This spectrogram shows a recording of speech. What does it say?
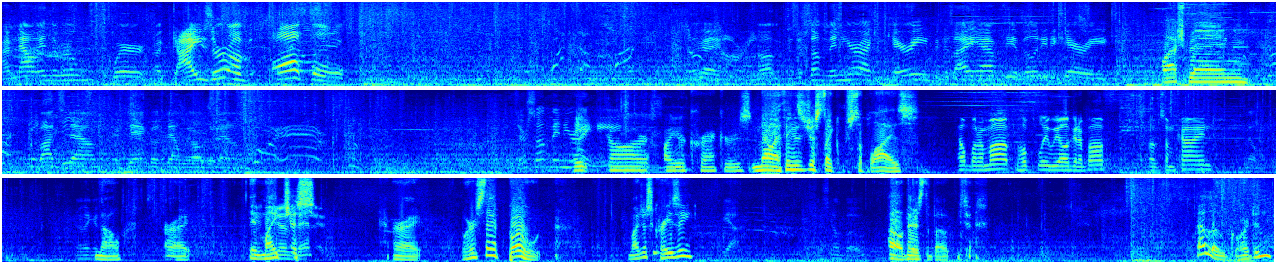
I'm now in the room where a geyser of awful. Okay. Um, is there something in here I can carry? Because I have the ability to carry. Flashbang. Bots down. If Dan goes down, we all go down. Is there something in here I Eight need? jar firecrackers. No, I think it's just like supplies. Helping them up. Hopefully, we all get a buff of some kind. No. I think it's No. All right. It might just. All right. Where's that boat? Am I just crazy? Yeah. There's no boat. Oh, there's the boat. Hello, Gordon.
